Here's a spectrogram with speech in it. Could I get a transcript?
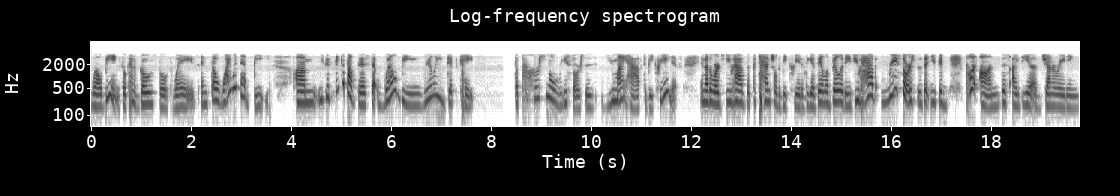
well-being. So it kind of goes both ways. And so why would that be? Um, you could think about this that well-being really dictates the personal resources you might have to be creative. In other words, do you have the potential to be creative, the availability? Do you have resources that you could put on this idea of generating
